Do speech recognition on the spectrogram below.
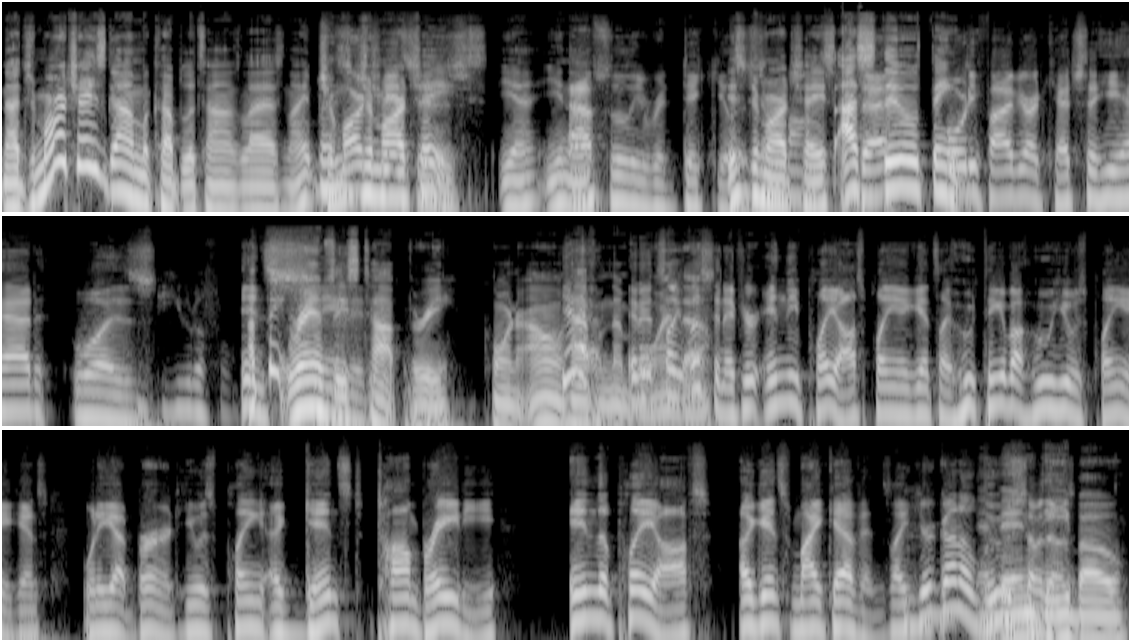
Now Ja'Marr Chase got him a couple of times last night. But Jamar Jamar, Jamar Chase Chase, is yeah, you know, Absolutely ridiculous. it's Jamar Jamar. Chase. I That still think 45 yard catch that he had was Beautiful. I think Ramsey's top three corner. I don't Yeah, have him number one. and it's one like, though. listen, if you're in the playoffs playing against like who, think about who he was playing against when he got burned. He was playing against Tom Brady in the playoffs against Mike Evans. Like you're mm-hmm. gonna and lose then some of those. Deebo.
